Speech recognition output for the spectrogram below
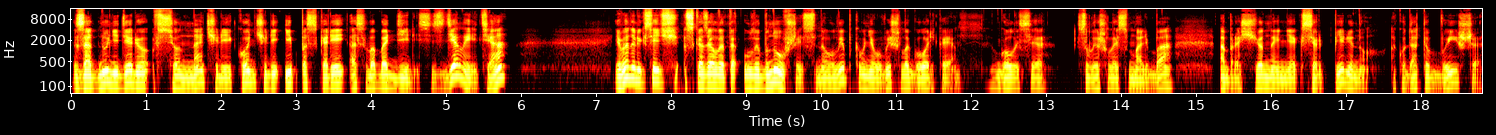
за одну неделю все начали и кончили и поскорей освободились. Сделаете, а? Иван Алексеевич сказал это, улыбнувшись, но улыбка у него вышла горькая. В голосе слышалась мольба, обращенная не к Серпилину, а куда-то выше,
